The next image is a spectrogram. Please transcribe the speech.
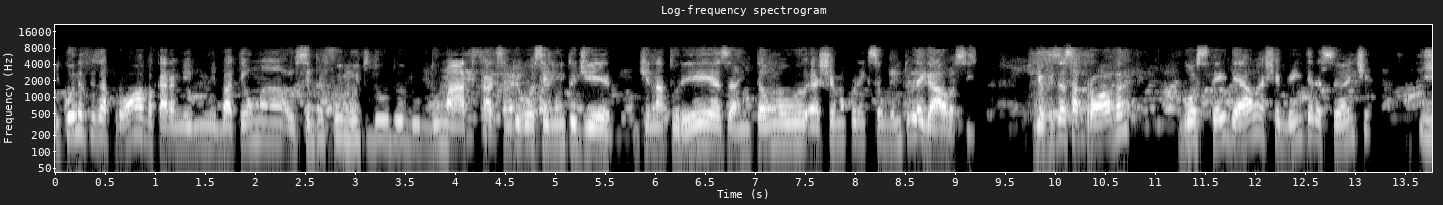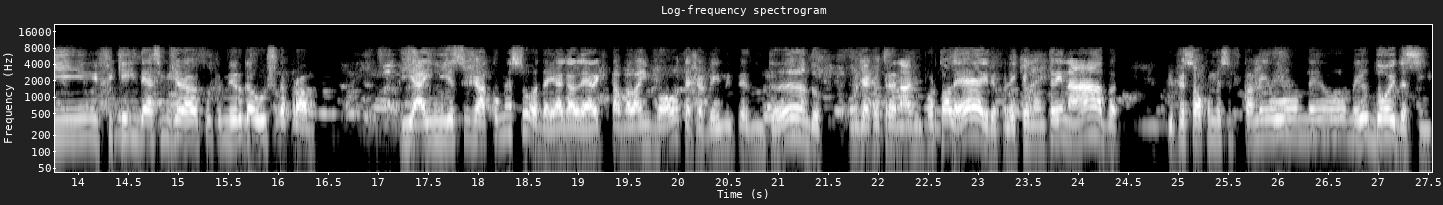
E quando eu fiz a prova, cara, me, me bateu uma. Eu sempre fui muito do, do, do- do mato, cara. Sempre gostei muito de, de natureza. Então eu achei uma conexão muito legal, assim. E eu fiz essa prova, gostei dela, achei bem interessante. E fiquei em décimo geral e fui o primeiro gaúcho da prova. E aí nisso já começou. Daí a galera que tava lá em volta já veio me perguntando onde é que eu treinava em Porto Alegre. Eu falei que eu não treinava. E o pessoal começou a ficar meio, meio, meio doido, assim.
